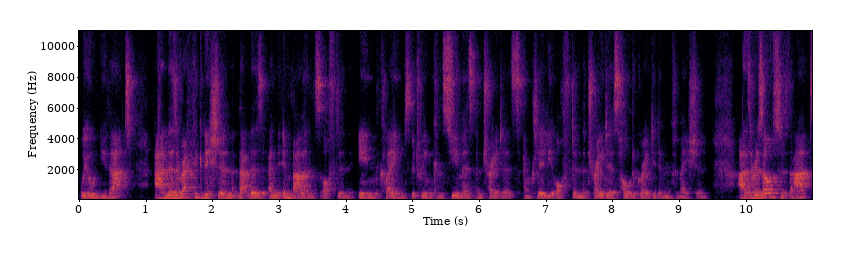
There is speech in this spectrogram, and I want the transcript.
We all knew that. And there's a recognition that there's an imbalance often in claims between consumers and traders. And clearly, often the traders hold a great deal of information. As a result of that,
